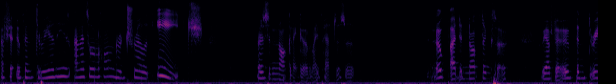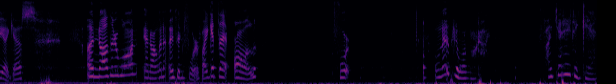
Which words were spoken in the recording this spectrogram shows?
I have to open three of these, and it's 100 trill each. This is not gonna go in my pet, is it? Nope, I did not think so. We have to open three, I guess. Another one, and I'm gonna open four. If I get that all, four. I'm gonna open it one more time. If I get it again,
